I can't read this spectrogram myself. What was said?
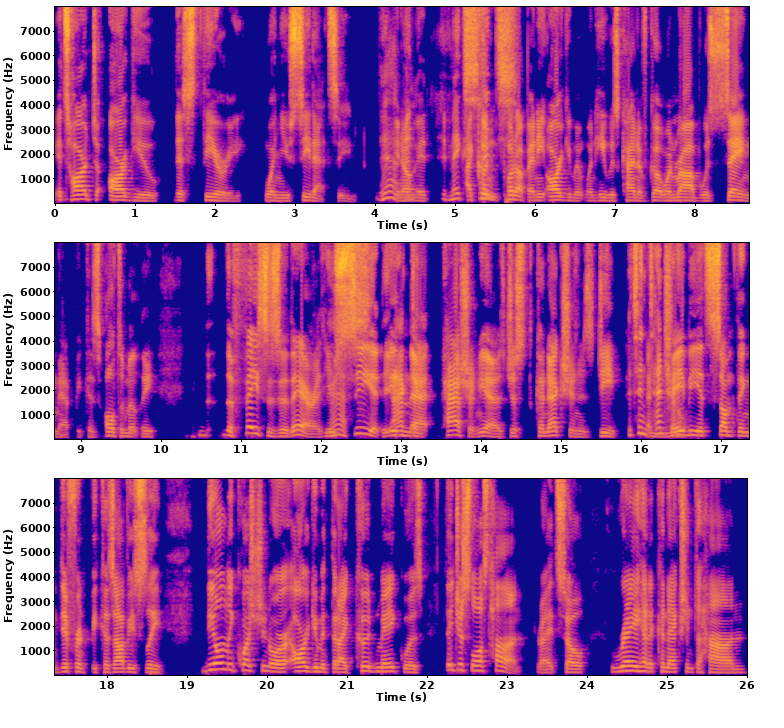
it's hard to argue this theory when you see that scene. Yeah, You know, it. it makes I sense. couldn't put up any argument when he was kind of go when Rob was saying that because ultimately th- the faces are there. You Yes, see it in acting. that passion. Yeah, it's just connection is deep. It's And intentional. maybe it's something different because obviously the only question or argument that I could make was they just lost Han, right? So Rey had a connection to Han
